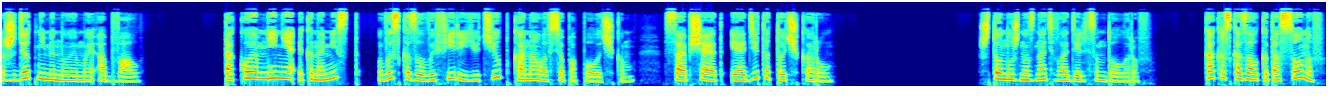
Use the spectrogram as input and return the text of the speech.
ждет неминуемый обвал. Такое мнение экономист высказал в эфире YouTube канала «Все по полочкам», сообщает иодита.ру. Что нужно знать владельцам долларов? Как рассказал Катасонов,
